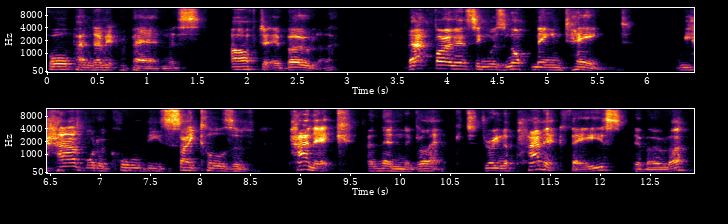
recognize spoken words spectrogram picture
for pandemic preparedness after Ebola, that financing was not maintained. We have what are called these cycles of panic and then neglect. During the panic phase, Ebola,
